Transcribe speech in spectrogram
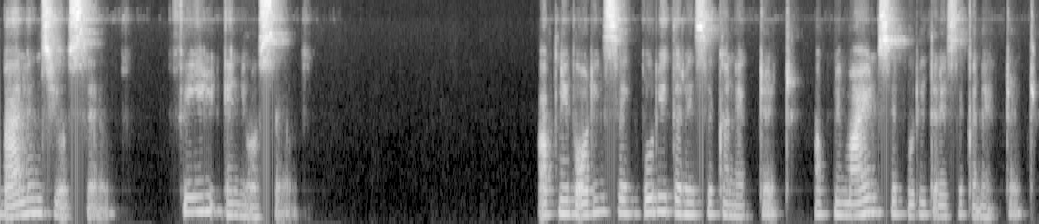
balance yourself feel in yourself अपनी बॉडी से पूरी तरह से कनेक्टेड अपने माइंड से पूरी तरह से कनेक्टेड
